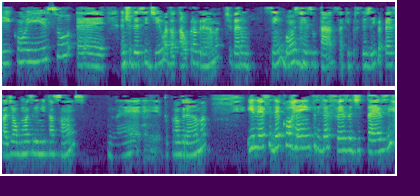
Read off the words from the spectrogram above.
e com isso, é, a gente decidiu adotar o programa. Tiveram, sim, bons resultados aqui para Sergipe, apesar de algumas limitações né, é, do programa. E nesse decorrer entre defesa de tese,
